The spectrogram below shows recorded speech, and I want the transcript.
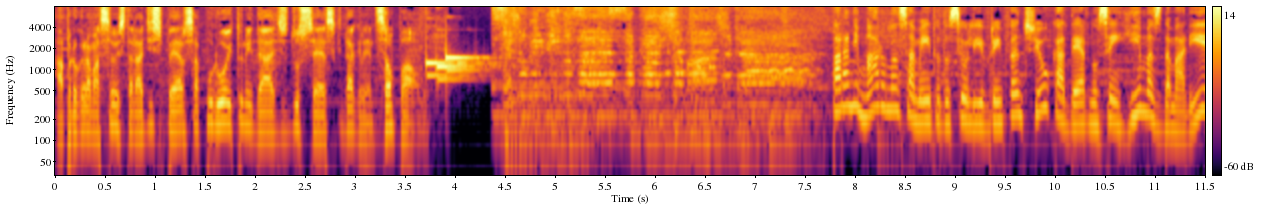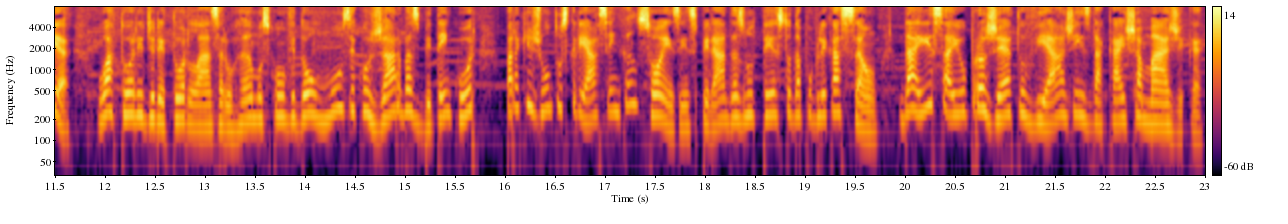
A programação estará dispersa por oito unidades do SESC da Grande São Paulo. Sejam bem-vindos a essa caixa mágica. Para animar o lançamento do seu livro infantil Caderno Sem Rimas da Maria, o ator e diretor Lázaro Ramos convidou o músico Jarbas Bittencourt para que juntos criassem canções inspiradas no texto da publicação. Daí saiu o projeto Viagens da Caixa Mágica,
